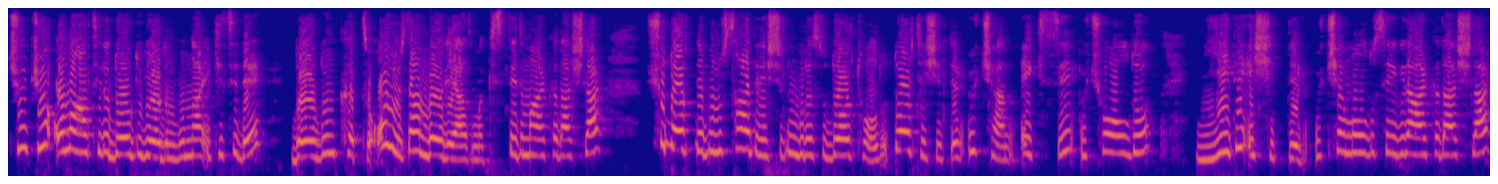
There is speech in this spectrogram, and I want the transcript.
Çünkü 16 ile 4'ü gördüm. Bunlar ikisi de 4'ün katı. O yüzden böyle yazmak istedim arkadaşlar. Şu 4 ile bunu sadeleştirdim. Burası 4 oldu. 4 eşittir 3m eksi 3 oldu. 7 eşittir 3m oldu sevgili arkadaşlar.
